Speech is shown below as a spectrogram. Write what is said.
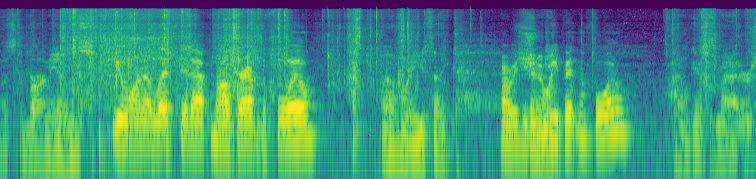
That's the burnt ends. You want to lift it up and I'll grab the foil? Well, what do you think? Or was you going to keep it in the foil? I don't guess it matters.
